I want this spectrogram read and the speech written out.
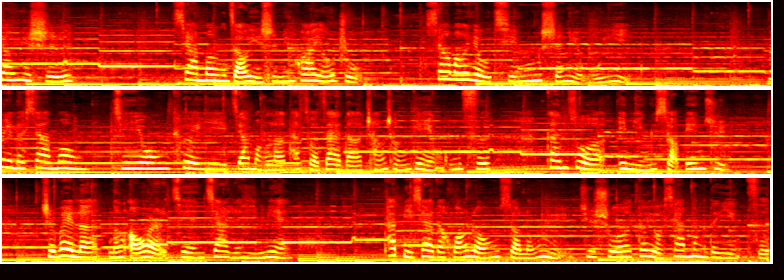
相遇时，夏梦早已是名花有主，相忘有情，神女无意。为了夏梦，金庸特意加盟了他所在的长城电影公司，甘做一名小编剧，只为了能偶尔见家人一面。他笔下的黄蓉、小龙女，据说都有夏梦的影子。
